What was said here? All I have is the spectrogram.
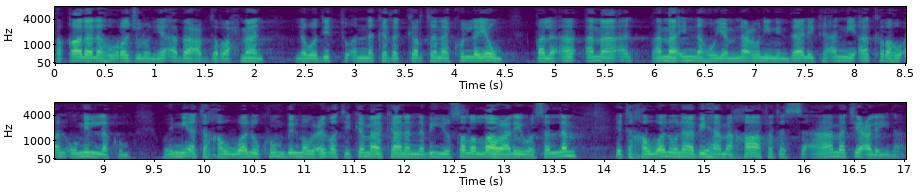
فقال له رجل يا أبا عبد الرحمن لوددت أنك ذكرتنا كل يوم قال أما, أما إنه يمنعني من ذلك أني أكره أن أملكم وإني أتخولكم بالموعظة كما كان النبي صلى الله عليه وسلم يتخولنا بها مخافة السآمة علينا.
